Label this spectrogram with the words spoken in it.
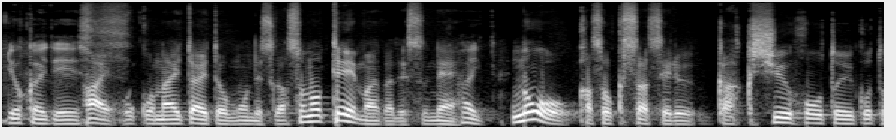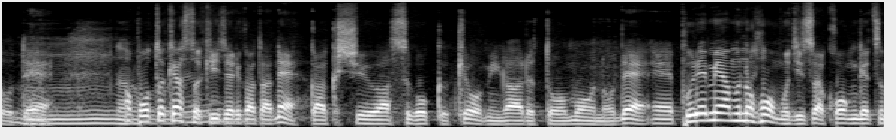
了解です。はい、行いたいと思うんですがそのテーマがですね、はい脳を加速させる学習法ということで、ねポッドキャスト聞いてる方はね学習はすごく興味があると思うので、えープレミアムの方も実は今月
